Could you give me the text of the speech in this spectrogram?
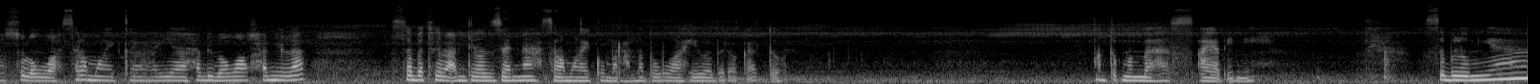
Rasulullah. Assalamualaikum ya Habibullah Alhamdulillah. Sahabat fil antil zanah Assalamualaikum warahmatullahi wabarakatuh. Untuk membahas ayat ini Sebelumnya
